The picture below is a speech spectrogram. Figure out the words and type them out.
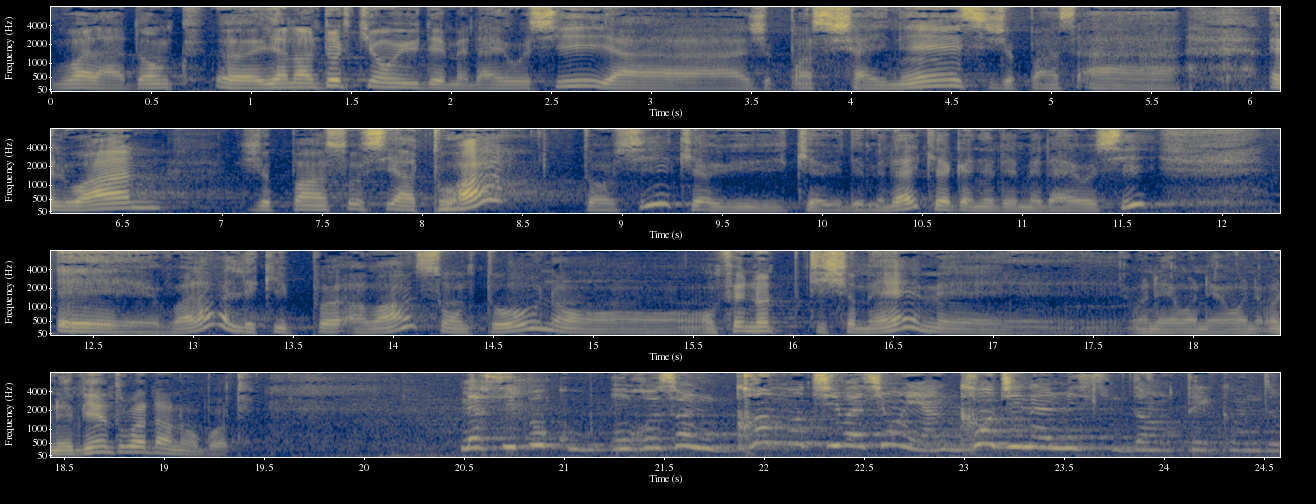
Voilà, donc euh, il y en a d'autres qui ont eu des médailles aussi. Il y a, je pense, Shainès, je pense à Elwan, je pense aussi à toi, toi aussi, qui a eu, qui a eu des médailles, qui a gagné des médailles aussi. Et voilà, l'équipe avance, on tourne, on, fait notre petit chemin, mais on est, on, est, on est bien droit dans nos bottes. Merci beaucoup. On ressent une grande motivation et un grand dynamisme dans le taekwondo.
